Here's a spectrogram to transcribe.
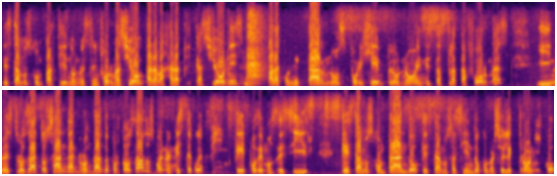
estamos compartiendo nuestra información para bajar aplicaciones, para conectarnos, por ejemplo, ¿no? En estas plataformas y nuestros datos andan rondando por todos lados. Bueno, en este buen fin, ¿qué podemos decir? Que estamos comprando, que estamos haciendo comercio electrónico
